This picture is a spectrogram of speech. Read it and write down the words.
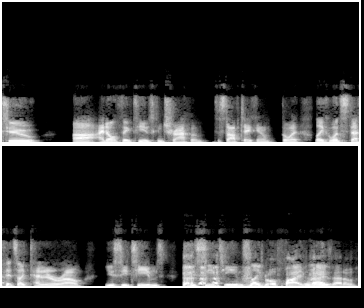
Two, uh, I don't think teams can trap him to stop taking him the way. Like when Steph hits like 10 in a row, you see teams. You see teams like throw five Really? guys at him.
